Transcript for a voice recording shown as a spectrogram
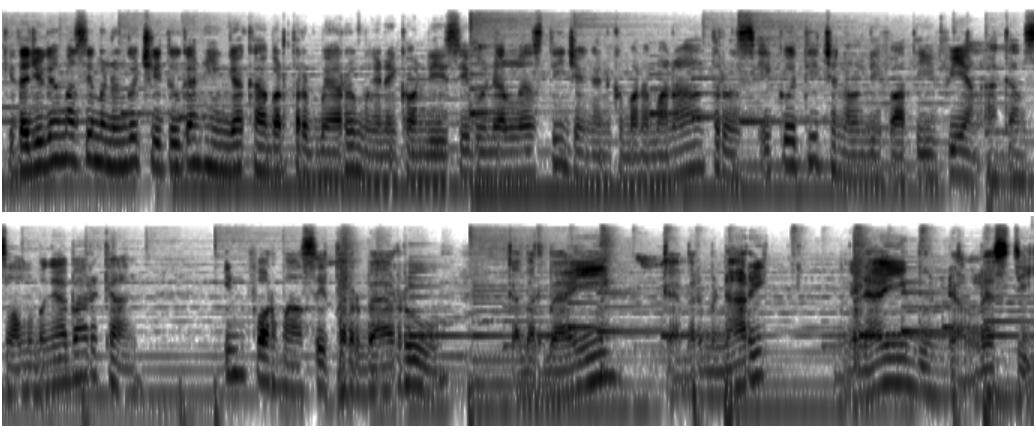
Kita juga masih menunggu citukan hingga kabar terbaru mengenai kondisi Bunda Lesti. Jangan ke mana-mana, terus ikuti channel Diva TV yang akan selalu mengabarkan informasi terbaru, kabar baik, kabar menarik mengenai Bunda Lesti.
